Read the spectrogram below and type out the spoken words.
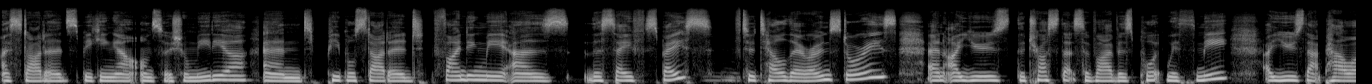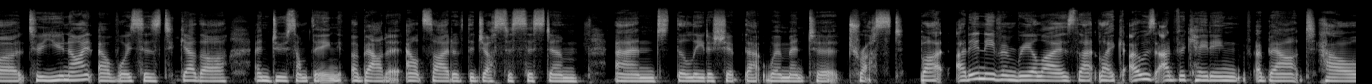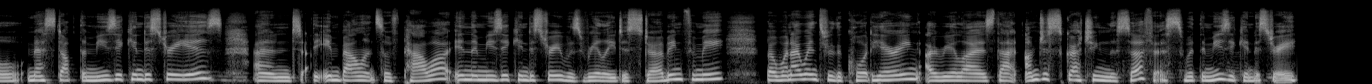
I started speaking out on social media, and people started finding me as the safe space mm-hmm. to tell their own stories. And I used the trust that survivors put with me. I used that power to unite our voices together and do something about it outside of the justice system and the leadership that we're meant to trust But I didn't even realize that, like, I was advocating about how messed up the music industry is, and the imbalance of power in the music industry was really disturbing for me. But when I went through the court hearing, I realized that I'm just scratching the surface with the music industry.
